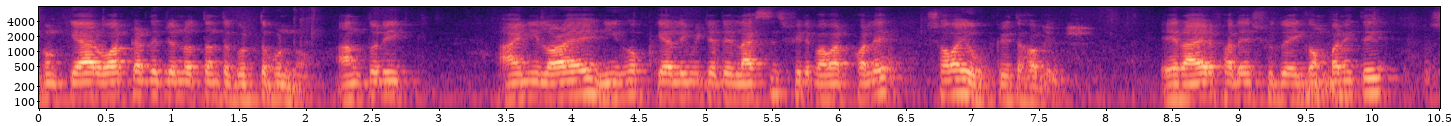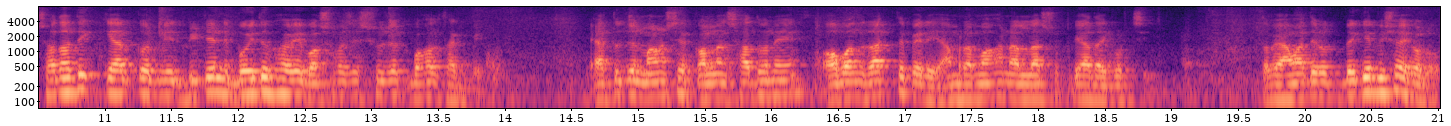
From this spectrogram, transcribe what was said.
এবং কেয়ার ওয়ার্কারদের জন্য অত্যন্ত গুরুত্বপূর্ণ। আন্তরিক আইনি লড়াইয়ে নিউ হোপ কেয়ার লিমিটেডের লাইসেন্স ফিরে পাওয়ার ফলে সবাই উপকৃত হবে। এই রায়ের ফলে শুধু এই কোম্পানিতে শতাধিক কেয়ার কর্মীর ব্রিটেনে বৈধভাবে বসবাসের সুযোগ বহাল থাকবে। এতজন মানুষের কল্যাণ সাধনে অবদান রাখতে পেরে আমরা মহান আল্লাহ শুক্রিয়া আদায় করছি। তবে আমাদের উদ্বেগের বিষয় হলো,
